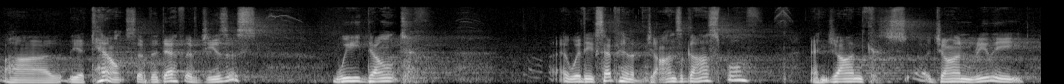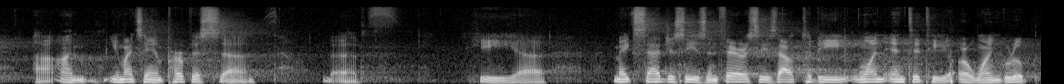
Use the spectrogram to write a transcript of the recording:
uh, the accounts of the death of Jesus, we don't with the exception of John's gospel, and John, John really, uh, on, you might say on purpose, uh, uh, he uh, makes Sadducees and Pharisees out to be one entity or one group.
